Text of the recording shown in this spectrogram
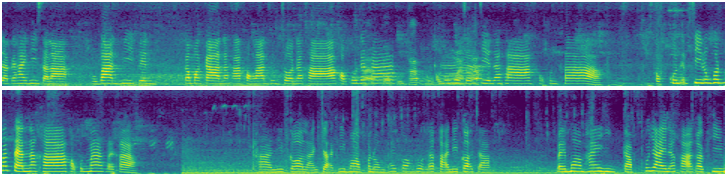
จะไปให้ที่ศาลาหมู่บ้านที่เป็นกรรมการนะคะของร้านชุมชนนะคะ ขอบคุณนะคะขอบคุณครับขอบคุณคุณสมจิตนะคะ ขอบคุณค่ะ ขอบคุณ FC ลุงพลป้าแตนนะคะ ขอบคุณมากเลยค่ะ ค่ะนี่ก็หลังจากที่มอบขนมให้กองทุนแล้วค่ะนี่ก็จะไปมอบให้กับผู้ใหญ่นะคะ กับทีม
